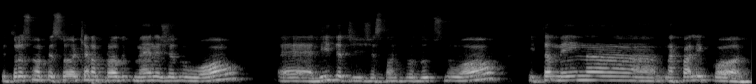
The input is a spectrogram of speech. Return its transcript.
eu trouxe uma pessoa que era product manager no UOL, é, líder de gestão de produtos no UOL e também na, na Qualicorp.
